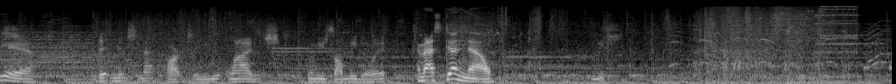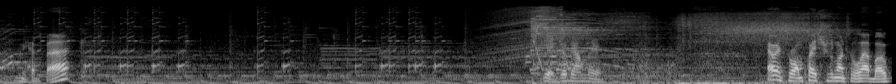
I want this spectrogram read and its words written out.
Yeah. I Didn't mention that part to you when I when you saw me do it. And that's done now. Let me head back. Yeah, go down there. I went to the wrong place, should have gone to the labo.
